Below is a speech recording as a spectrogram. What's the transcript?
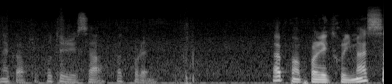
D'accord, tu protéger ça, pas de problème. Hop, on prend l'électrolimace.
